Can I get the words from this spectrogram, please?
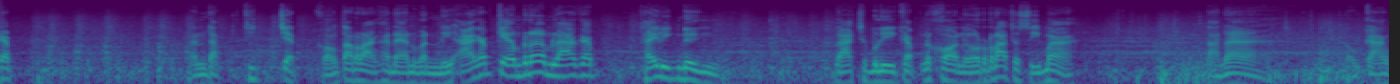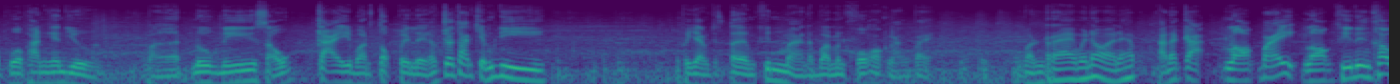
ครับอันดับที่ 7 ของตารางคะแนนวันนี้อ่าครับเกมเริ่มแล้วครับ ไทยลีกหนึ่งราชบุรีกับนครราชสีมา ตาหน้าตรงกลางพัวพันกันอยู่ เปิดลูกนี้เสาไกลบอลตกไปเลยครับเจ้าท่านเข็มดี พยายามจะเติมขึ้นมาแต่บอลมันโค้งออกหลังไปบอลแรงไปหน่อยนะครับธนกะหลอกไหมหลอกทีนึงเข้า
